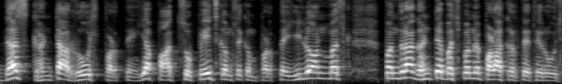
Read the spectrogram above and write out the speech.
दस घंटा रोज पढ़ते हैं या पाँच सौ पेज कम से कम पढ़ते हैं। इलॉन मस्क पंद्रह घंटे बचपन में पढ़ा करते थे रोज।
